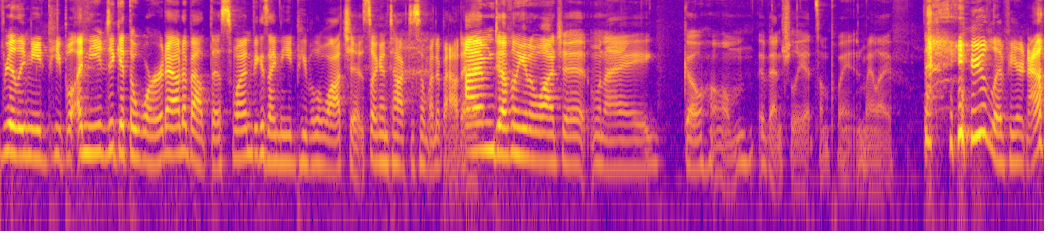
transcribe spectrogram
really need people. I need to get the word out about this one because I need people to watch it so I can talk to someone about it. I'm definitely gonna watch it when I go home eventually at some point in my life. you live here now.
